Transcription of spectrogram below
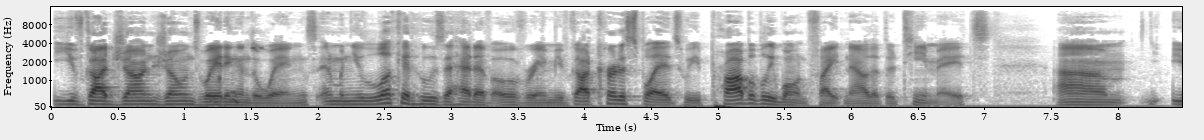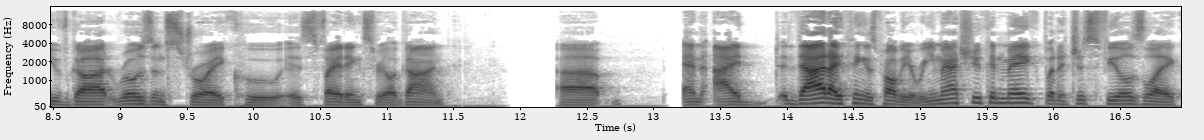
you've got John Jones waiting in the wings. And when you look at who's ahead of Overeem, you've got Curtis Blaydes, who probably won't fight now that they're teammates. Um, you've got Rozenstruik, who is fighting Ciryl Gane. Uh, and I that I think is probably a rematch you can make, but it just feels like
